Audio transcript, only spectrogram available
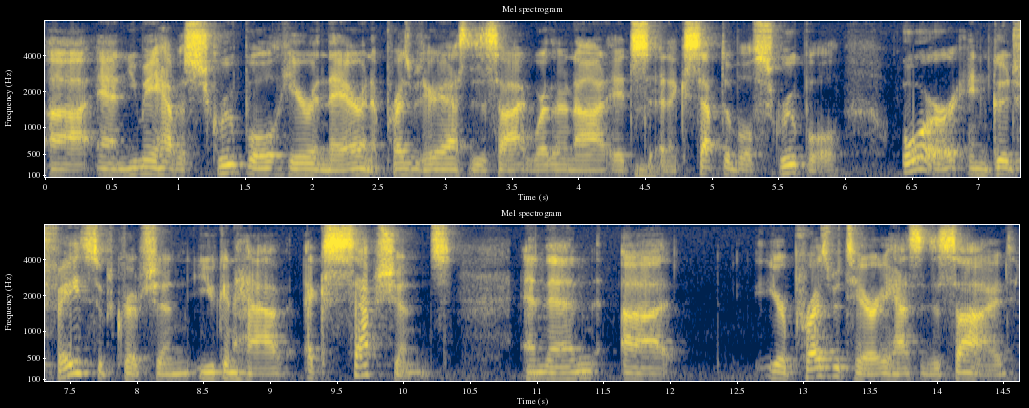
Uh, and you may have a scruple here and there, and a presbytery has to decide whether or not it's an acceptable scruple. Or in good faith subscription, you can have exceptions. And then uh, your presbytery has to decide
